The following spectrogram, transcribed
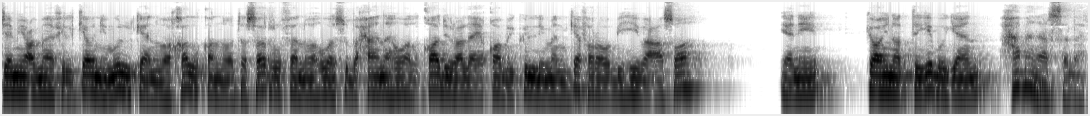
jami'u ma fil kawni mulkan va khalqan va tasarrufan va huwa subhanahu al qodir ala iqobi kulli man kafara bihi va asoh ya'ni koinotdagi bo'lgan hamma narsalar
